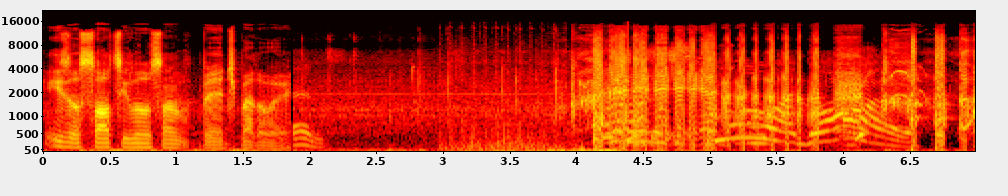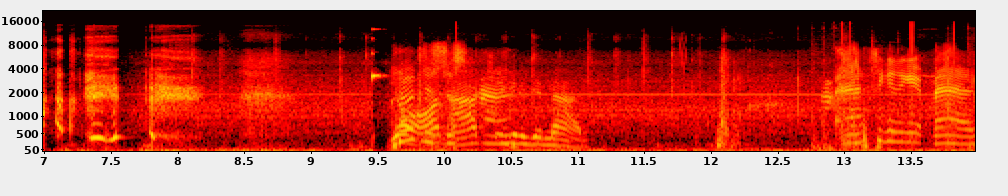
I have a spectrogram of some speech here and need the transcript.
He's a salty little son of a bitch, by the way. Oh my god! Yo, I'm just actually mad. gonna get mad. I'm actually gonna get mad.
